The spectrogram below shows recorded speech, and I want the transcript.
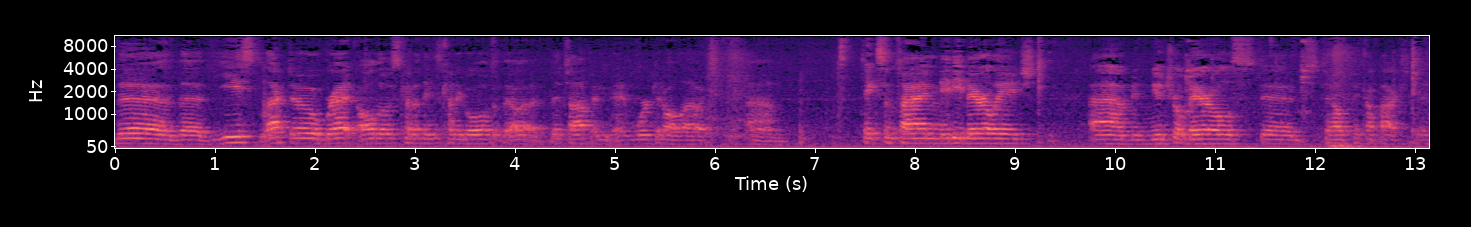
the the yeast, lacto, Brett, all those kind of things kind of go over the, uh, the top and, and work it all out. Um, take some time, maybe barrel aged um, in neutral barrels to, to help pick up oxygen.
